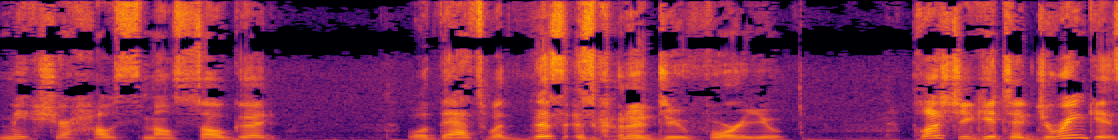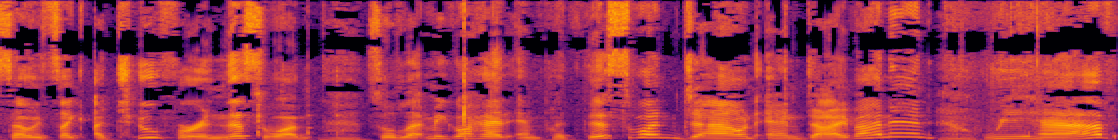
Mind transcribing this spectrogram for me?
makes your house smell so good? Well, that's what this is going to do for you. Plus, you get to drink it, so it's like a twofer in this one. So let me go ahead and put this one down and dive on in. We have,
